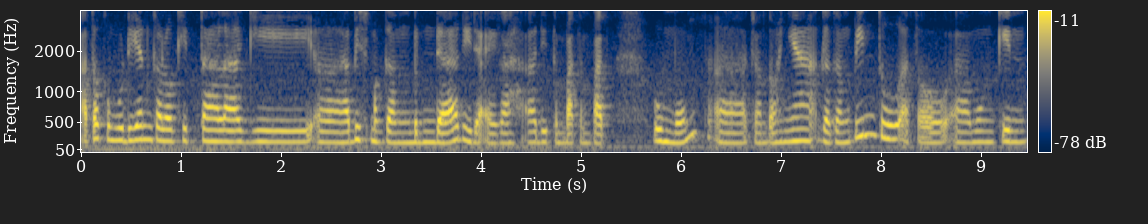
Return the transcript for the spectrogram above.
Atau kemudian kalau kita lagi uh, habis megang benda di daerah uh, di tempat-tempat umum uh, contohnya gagang pintu atau uh, mungkin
